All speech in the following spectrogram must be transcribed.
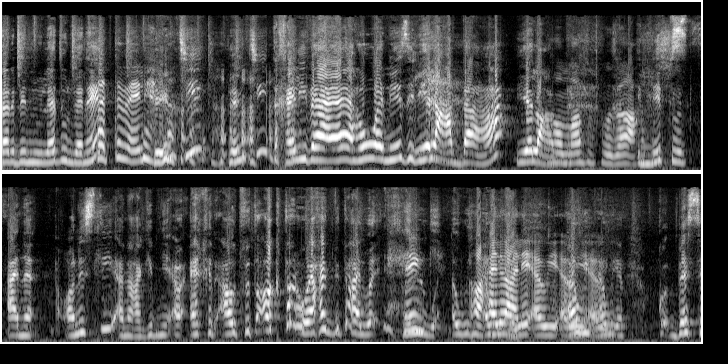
الفرق بين الولاد والبنات؟ خدت بالي. فهمتي؟ فهمتي؟ تخيلي بقى هو نازل يلعب بقى ها؟ يلعب. هما في فظاع. اللبس أنا honestly أنا عاجبني آخر outfit أكتر واحد بتاع الوقت حلو قوي هو حلو عليه قوي قوي قوي بس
